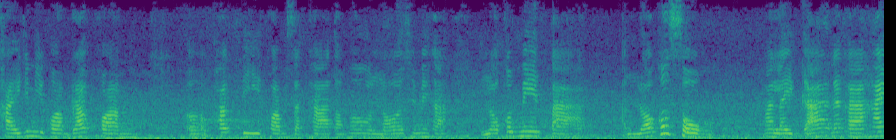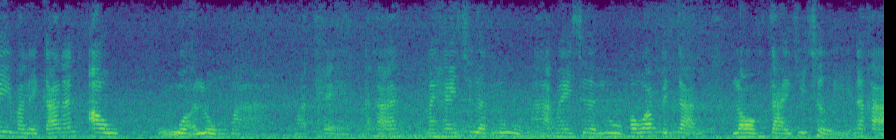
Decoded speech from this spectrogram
ใครที่มีความรักความ พักดีความศรัทธาต่อพระองค์อัลเลอใช่ไหมคะลเลอก็เมตตาลเลอก็ส่งมาลายกานะคะ ให้มาลายกานั้นเอาวัวลงมามาแทนนะคะ ไม่ให้เชือดลูกนะคะไม่ให้เชือดลูก เพราะว่าเป็นการลองใจเฉยๆนะคะ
